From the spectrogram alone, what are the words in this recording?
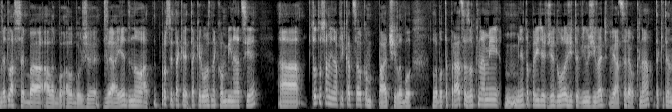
vedľa seba, alebo, alebo že dve a jedno a proste také, také rôzne kombinácie. A toto sa mi napríklad celkom páči, lebo, lebo tá práca s oknami, mne to príde, že je dôležité využívať viaceré okna. Taký ten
